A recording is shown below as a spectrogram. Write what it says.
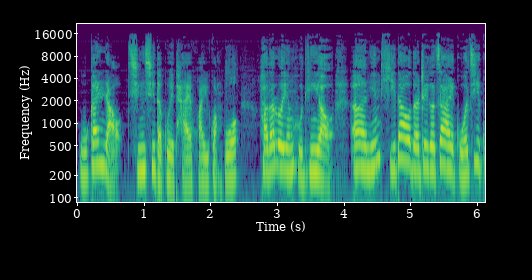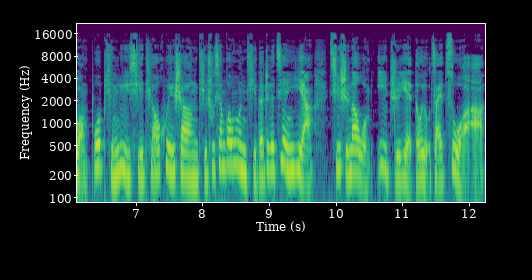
无干扰、清晰的柜台华语广播。好的，罗英湖听友，呃，您提到的这个在国际广播频率协调会上提出相关问题的这个建议啊，其实呢，我们一直也都有在做啊，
